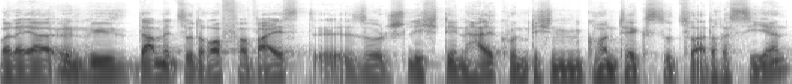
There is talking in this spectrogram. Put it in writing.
Weil er ja irgendwie damit so darauf verweist, äh, so schlicht den heilkundlichen Kontext so zu adressieren.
